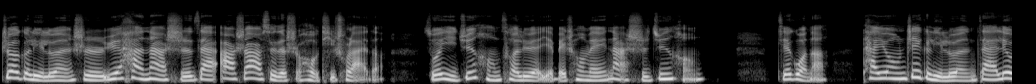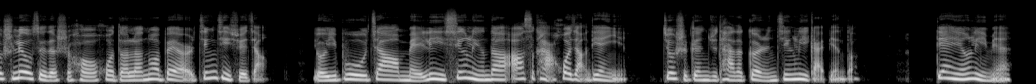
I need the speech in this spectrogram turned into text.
这个理论是约翰纳什在二十二岁的时候提出来的。所以，均衡策略也被称为纳什均衡。结果呢，他用这个理论在六十六岁的时候获得了诺贝尔经济学奖。有一部叫《美丽心灵》的奥斯卡获奖电影，就是根据他的个人经历改编的。电影里面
